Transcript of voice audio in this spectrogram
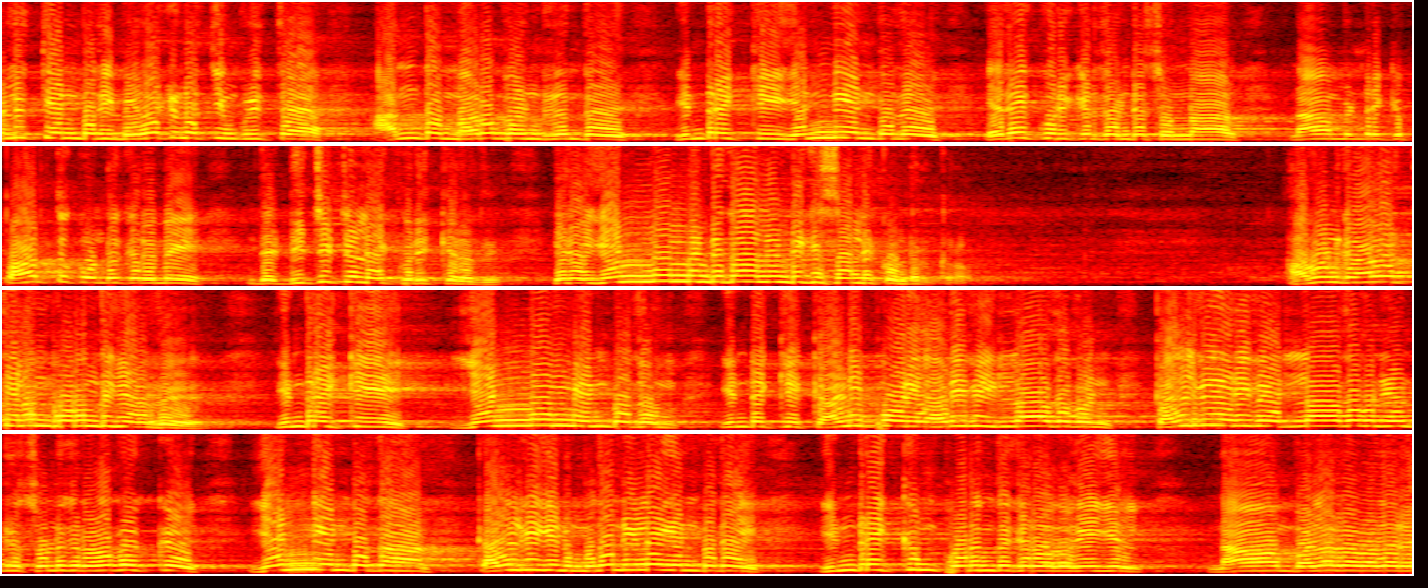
எழுத்து என்பது இலக்கணத்தையும் குறித்த அந்த மரபிலிருந்து இன்றைக்கு எண் என்பது எதை குறிக்கிறது என்று சொன்னால் நாம் இன்றைக்கு பார்த்து கொண்டிருக்கிறோமே இந்த டிஜிட்டலை குறிக்கிறது. இதை எண்ணம் என்றுதான் இன்றைக்கு சொல்லிக் கொண்டிருக்கிறோம். அவன் காலத்திலும் பொருந்துகிறது. இன்றைக்கு எண்ணம் என்பதும் இன்றைக்கு கணிப்பொறி அறிவு இல்லாதவன் கல்வி அறிவு இல்லாதவன் என்று சொல்லுகிற அளவுக்கு எண் என்பதுதான் கல்வியின் முதல்நிலை என்பதை இன்றைக்கும் பொருந்துகிற வகையில் நாம் வளர வளர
